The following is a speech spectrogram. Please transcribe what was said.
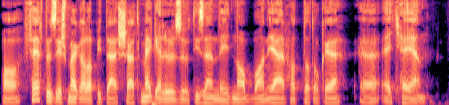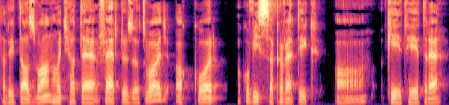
a fertőzés megalapítását megelőző 14 napban járhattatok-e e, egy helyen. Tehát itt az van, hogy ha te fertőzött vagy, akkor, akkor visszakövetik a két hétre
